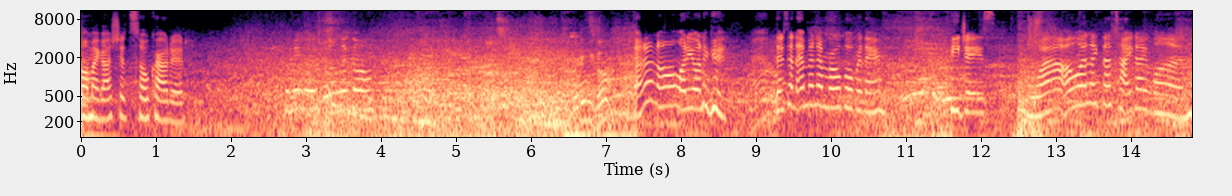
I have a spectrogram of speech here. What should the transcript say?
Oh my gosh, it's so crowded. Come here, guys, go. Where do we go? I don't know. What do you want to get? There's an M&M robe over there. PJs. Wow. Oh, I like that tie-dye one.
